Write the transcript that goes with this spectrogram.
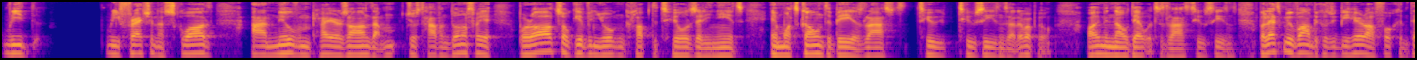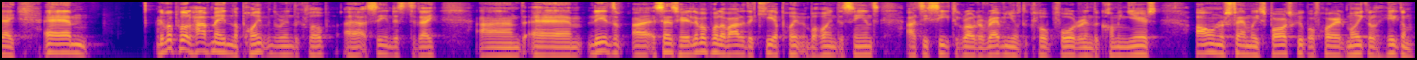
re- refreshing a squad and moving players on that just haven't done it for you, but also giving Jurgen Klopp the tools that he needs in what's going to be his last two two seasons at Liverpool. I'm in no doubt with his last two seasons. But let's move on because we'd be here all fucking day. Um, Liverpool have made an appointment within the club. Uh, seeing this today, and um, Leeds. Uh, it says here Liverpool have added a key appointment behind the scenes as they seek to grow the revenue of the club further in the coming years. Owners Fenway Sports Group have hired Michael Higham,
